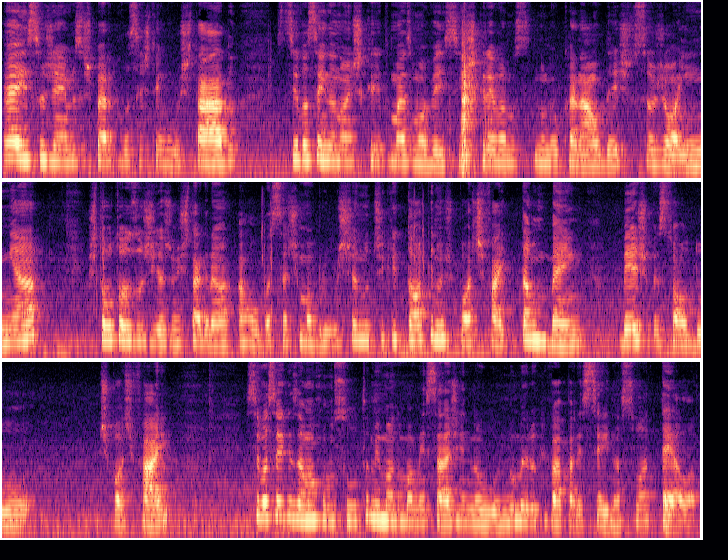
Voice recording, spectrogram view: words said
É isso, Gêmeos. Espero que vocês tenham gostado. Se você ainda não é inscrito, mais uma vez, se inscreva no, no meu canal, deixe o seu joinha. Estou todos os dias no Instagram, arroba Sétima Bruxa, no TikTok e no Spotify também. Beijo, pessoal do Spotify. Se você quiser uma consulta, me manda uma mensagem no número que vai aparecer aí na sua tela.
